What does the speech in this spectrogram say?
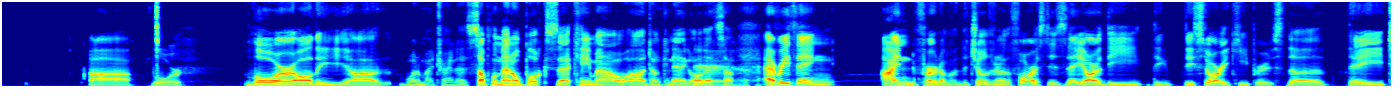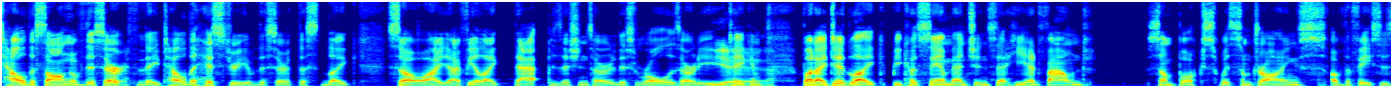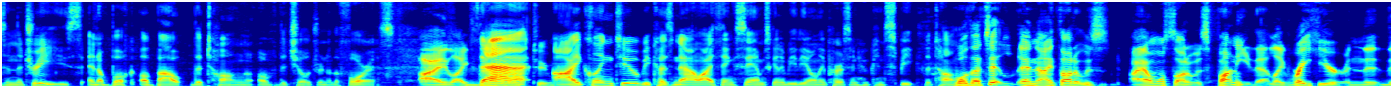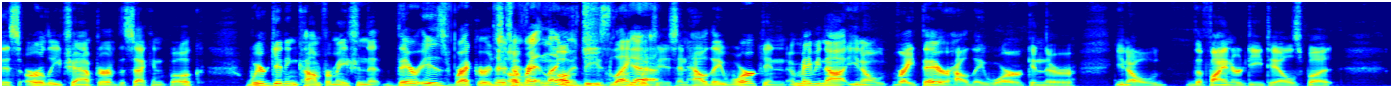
uh, lore. lore, all the uh, what am I trying to supplemental books that came out, uh, Dunk and Egg, all that stuff. Everything I've heard of the Children of the Forest is they are the the the story keepers. The they tell the song of this earth. They tell the history of this earth. This like so I I feel like that position's already this role is already Yeah. taken. But I did like because Sam mentions that he had found some books with some drawings of the faces in the trees and a book about the tongue of the children of the forest. I like that, That too. I cling to because now I think Sam's going to be the only person who can speak the tongue. Well, that's it. And I thought it was. I almost thought it was funny that, like, right here in the, this early chapter of the second book, we're getting confirmation that there is records There's of, written of language. these Yeah. languages and how they work, and maybe not you know right there how they work and their you know the finer details, but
